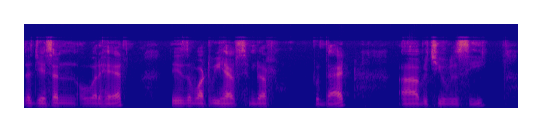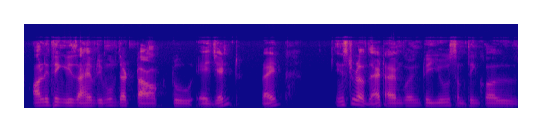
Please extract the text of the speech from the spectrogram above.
the JSON over here. This is what we have similar to that, uh, which you will see. Only thing is I have removed the talk to agent, right? Instead of that, I am going to use something called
